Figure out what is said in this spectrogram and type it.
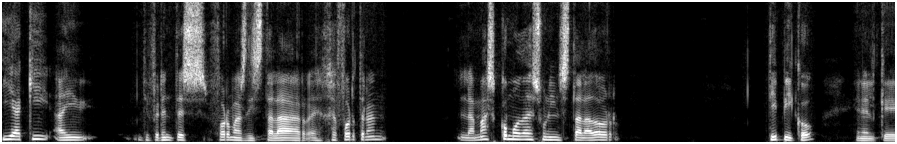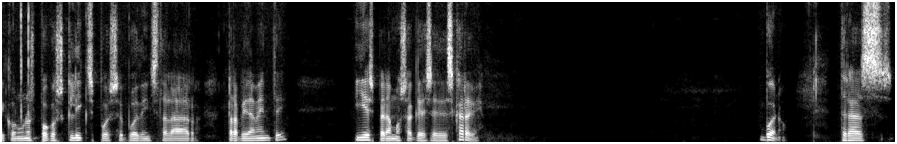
Y aquí hay diferentes formas de instalar eh, GeFortran. La más cómoda es un instalador típico en el que con unos pocos clics pues, se puede instalar rápidamente y esperamos a que se descargue. Bueno, tras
